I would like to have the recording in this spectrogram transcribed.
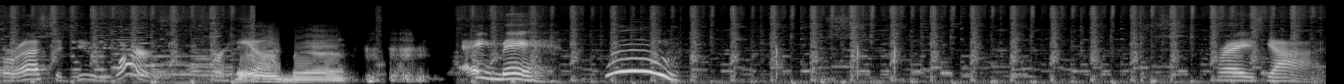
for us to do work for Him. Amen. Amen. Woo! Praise God.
